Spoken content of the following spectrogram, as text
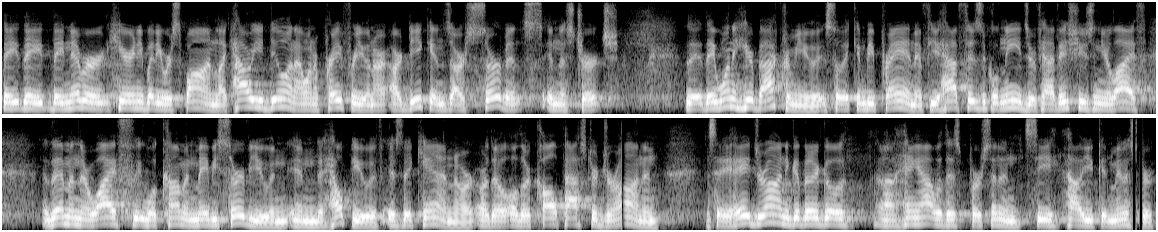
they, they, they never hear anybody respond, like, How are you doing? I want to pray for you. And our, our deacons, our servants in this church, they, they want to hear back from you so they can be praying. If you have physical needs or if you have issues in your life, them and their wife will come and maybe serve you and, and help you if, as they can. Or, or, they'll, or they'll call Pastor Jeron and, and say, Hey, Jeron, you better go uh, hang out with this person and see how you can minister.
